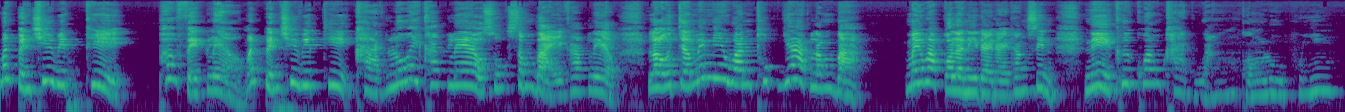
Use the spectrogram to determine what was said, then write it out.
มันเป็นชีวิตที่เพอร์เฟกแล้ว มันเป็นชีวิตที่ขาดล้ยคักแล้ว สุขสบายคักแล้ว เราจะไม่มีวันทุกข์ยากลำบาก ไม่ว่ากรณีใด ๆ ทั้งสิ้น นี่คือความขาดหวังของลูกผู้หญิงค่ะ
